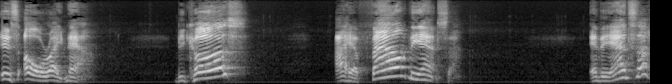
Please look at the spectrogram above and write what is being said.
It's all right now. Because I have found the answer and the answer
